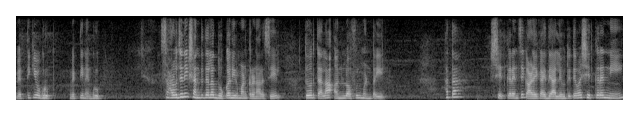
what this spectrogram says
व्यक्ती किंवा ग्रुप व्यक्ती नाही ग्रुप. सार्वजनिक शांततेला धोका निर्माण करणार असेल तर त्याला अनलॉफुल म्हणता येईल. आता शेतकऱ्यांचे काळे कायदे आले होते तेव्हा शेतकऱ्यांनी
